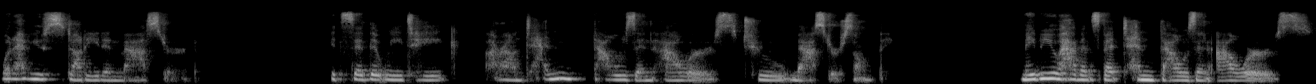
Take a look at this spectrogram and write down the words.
what have you studied and mastered? It said that we take around 10,000 hours to master something. Maybe you haven't spent 10,000 hours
